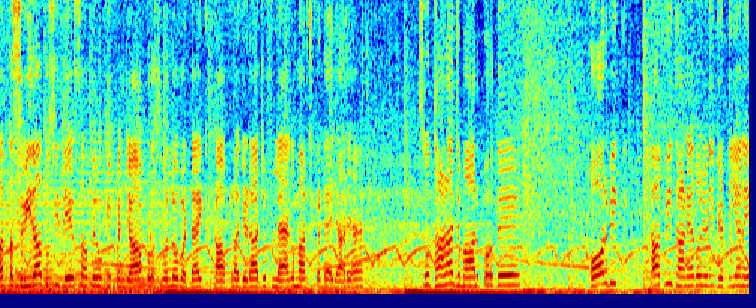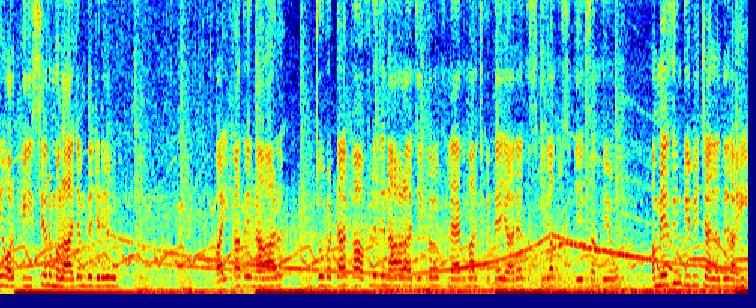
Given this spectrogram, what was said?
ਤਾਂ ਤਸਵੀਰਾਂ ਤੁਸੀਂ ਦੇਖ ਸਕਦੇ ਹੋ ਕਿ ਪੰਜਾਬ ਪੁਲਿਸ ਵੱਲੋਂ ਵੱਡਾ ਇੱਕ ਕਾਫਲਾ ਜਿਹੜਾ ਅੱਜ ਫਲੈਗ ਮਾਰਚ ਕੱਢਿਆ ਜਾ ਰਿਹਾ ਹੈ। ਸੋ ਥਾਣਾ ਜਮਾਲਪੁਰ ਦੇ ਹੋਰ ਵੀ ਕਾਫੀ ਥਾਣਿਆਂ ਤੋਂ ਜਿਹੜੀ ਗੱਡੀਆਂ ਨੇ ਔਰ ਪੀਸੀਆਰ ਮੁਲਾਜ਼ਮ ਦੇ ਜਿਹੜੇ ਬਾਈਕਾਂ ਦੇ ਨਾਲ, ਜੋ ਵੱਡਾ ਕਾਫਲੇ ਦੇ ਨਾਲ ਅੱਜ ਇੱਕ ਫਲੈਗ ਮਾਰਚ ਕੱਢਿਆ ਜਾ ਰਿਹਾ ਤਸਵੀਰਾਂ ਤੁਸੀਂ ਦੇਖ ਸਕਦੇ ਹੋ। ਅਮੇਜ਼ਿੰਗ ਟੀਵੀ ਚੈਨਲ ਦੇ ਰਾਹੀਂ।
